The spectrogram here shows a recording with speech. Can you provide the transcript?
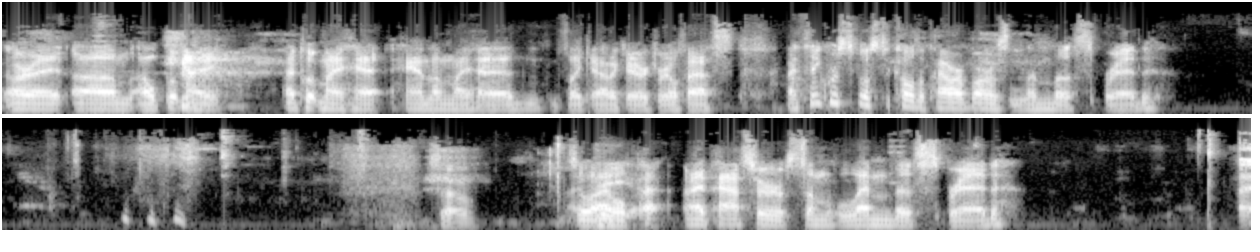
All right. Um, I'll put my I put my ha- hand on my head. It's like out of character real fast. I think we're supposed to call the power bars lembas bread. So So I will The, pa- I pass her some lembas bread. I,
